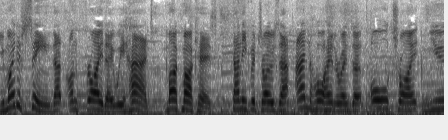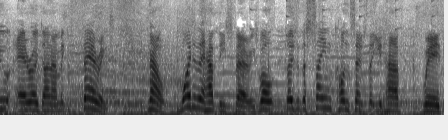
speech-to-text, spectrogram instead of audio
you might have seen that on Friday we had Marc Marquez, Dani Pedrosa, and Jorge Lorenzo all try new aerodynamic fairings. Now, why do they have these fairings? Well, those are the same concepts that you'd have with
